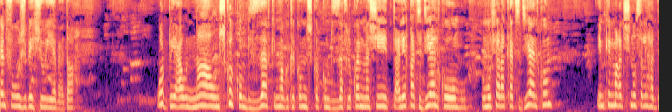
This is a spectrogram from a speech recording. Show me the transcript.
كنفوج به شوية بعدا. وربي يعاوننا ونشكركم بزاف. كما قلت لكم نشكركم بزاف. لو كان ماشي التعليقات ديالكم والمشاركات ديالكم يمكن ما غاديش نوصل لهاد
